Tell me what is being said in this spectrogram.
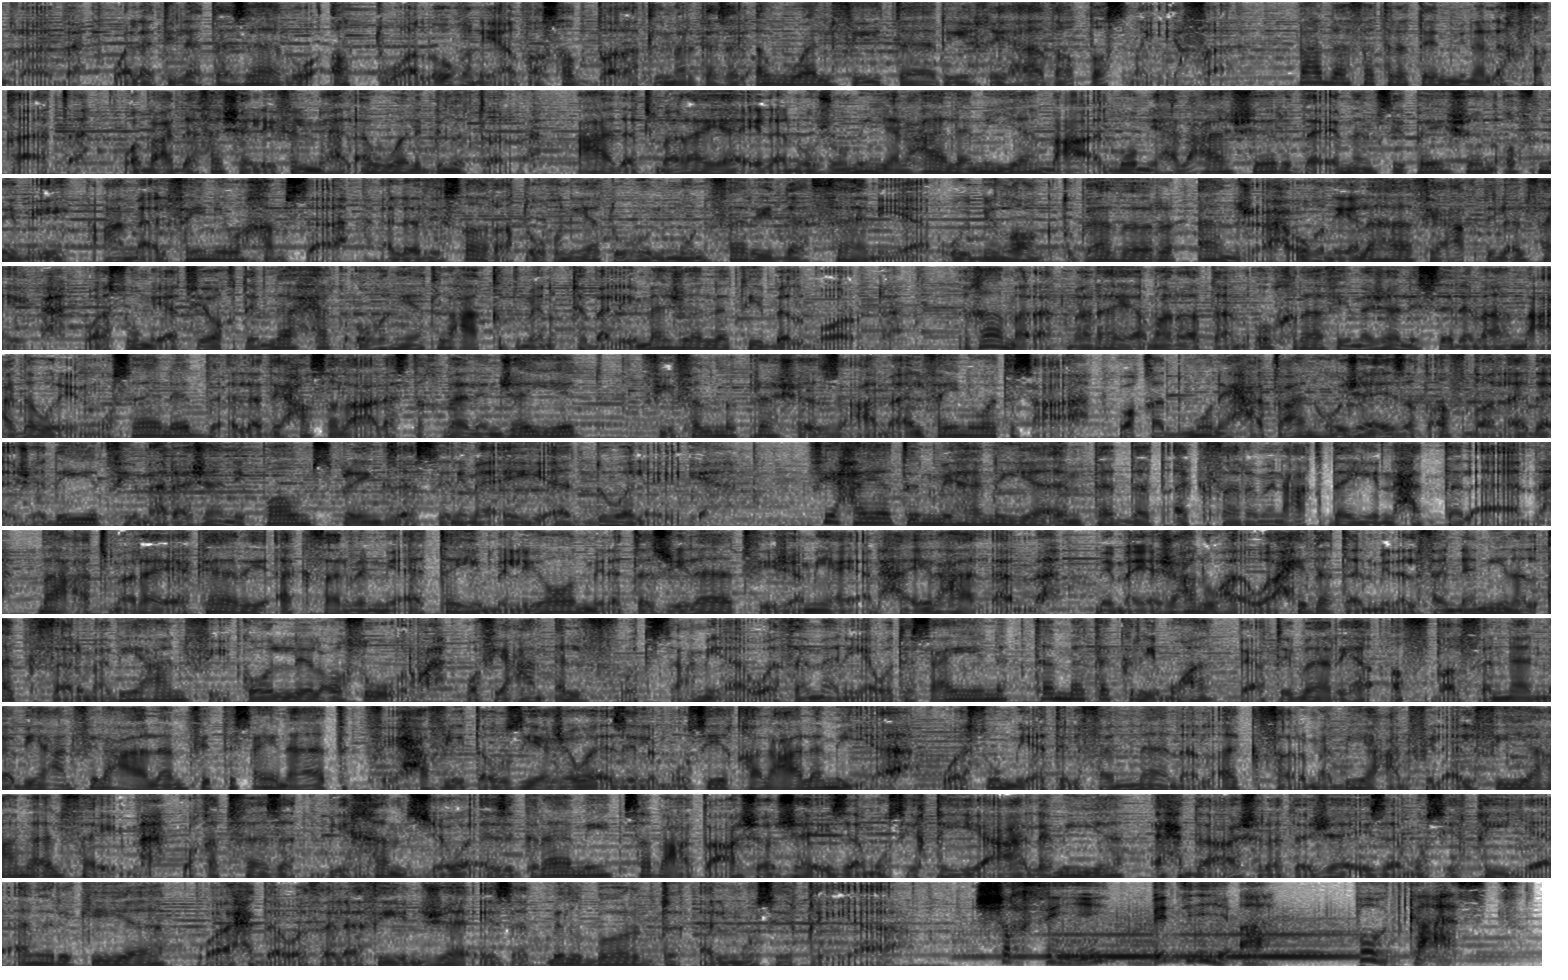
والتي لا تزال أطول أغنية تصدرت المركز الأول في تاريخ هذا التصنيف. بعد فترة من الإخفاقات وبعد فشل فيلمها الأول Glitter عادت مرايا إلى النجومية العالمية مع ألبومها العاشر The Emancipation of Mimi عام 2005 الذي صارت أغنيته المنفردة الثانية We Belong Together أنجح أغنية لها في عقد الألفين وسميت في وقت لاحق أغنية العقد من قبل مجلة بيلبورد. غامرت مرايا مرة أخرى في مجال السينما مع دور مساند الذي حصل على استقبال جيد في فيلم Precious عام 2009 وقد منحت عنه جائزة أفضل أداء جديد في مهرجان بالم سبرينغز السينمائي الدولي. في حياة مهنية امتدت أكثر من عقدين حتى الآن. باعت مرايا كاري أكثر من 200 مليون من التسجيلات في جميع أنحاء العالم مما يجعلها واحدة من الفنانين الأكثر مبيعا في كل العصور. وفي عام 1998 تم تكريمها باعتبارها أفضل فنان مبيعا في العالم في التسعينات في حفل توزيع جوائز الموسيقى العالمية وسميت الفنانة الأكثر مبيعا في الألفية عام 2000 وقد فازت بخمس جوائز جرامي 17 جائزة موسيقية عالمية 11 جائزة موسيقية أمريكية و31 جائزة بيلبورد الموسيقية. شخصية بدقيقة. بودكاست.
